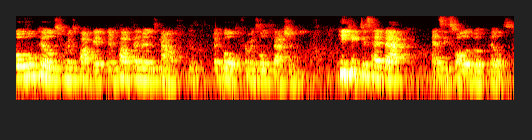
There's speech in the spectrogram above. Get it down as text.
oval pills from his pocket and popped them in his mouth with a gulp from his old-fashioned. He kicked his head back as he swallowed both pills.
